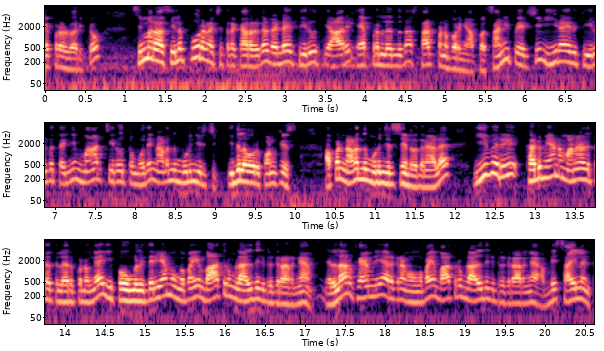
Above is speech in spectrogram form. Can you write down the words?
ஏப்ரல் வரைக்கும் சிம்ம ராசியில் பூர நட்சத்திரக்காரர்கள் ரெண்டாயிரத்தி இருபத்தி ஆறு ஏப்ரல்லேருந்து தான் ஸ்டார்ட் பண்ண போகிறீங்க அப்போ சனி பயிற்சி ஈராயிரத்தி இருபத்தஞ்சு மார்ச் இருபத்தொம்போதே நடந்து முடிஞ்சிருச்சு. இதில் ஒரு கன்ஃபியூஸ் அப்போ நடந்து முடிஞ்சிருச்சுன்றதுனால இவர் கடுமையான மன அழுத்தத்தில் இருக்கணுங்க. இப்போ உங்களுக்கு தெரியாமல் உங்கள் பையன் பாத்ரூமில் அழுதுகிட்டு இருக்கிறாருங்க. எல்லாரும் ஃபேமிலியாக இருக்கிறாங்க. உங்கள் பையன் பாத்ரூமில் அழுதுகிட்டு இருக்கிறாருங்க. அப்படியே சைலண்ட்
